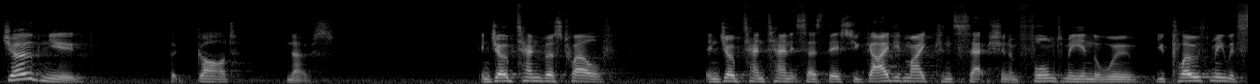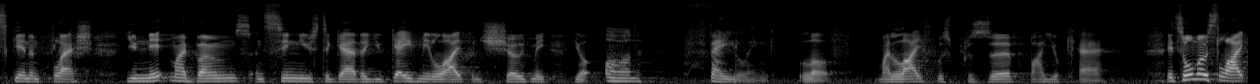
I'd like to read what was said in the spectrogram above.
Job knew that God knows. In Job 10, verse 12, in Job 10:10 10, 10, it says this, you guided my conception and formed me in the womb. You clothed me with skin and flesh. You knit my bones and sinews together. You gave me life and showed me your unfailing love. My life was preserved by your care. It's almost like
